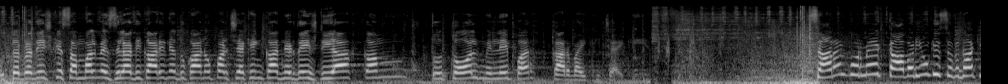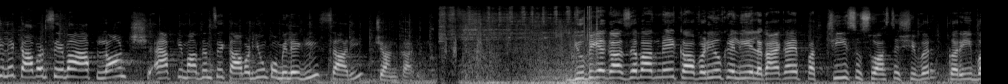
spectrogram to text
उत्तर प्रदेश के संभल में जिलाधिकारी ने दुकानों पर चेकिंग का निर्देश दिया। कम तो तौल मिलने पर कार्रवाई की जाएगी। सहारनपुर में कावड़ियों की सुविधा के लिए कावड़ सेवा ऐप लॉन्च। ऐप के माध्यम से कावड़ियों को मिलेगी सारी जानकारी। यूपी के गाजियाबाद में कावड़ियों के लिए लगाए गए 25 स्वास्थ्य शिविर। करीब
